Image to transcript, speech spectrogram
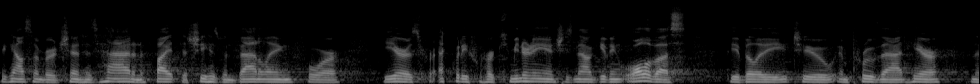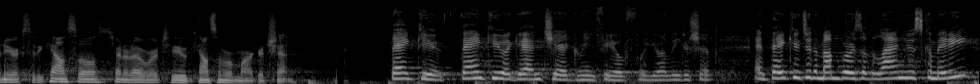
that Councilmember Chin has had in a fight that she has been battling for years for equity for her community, and she's now giving all of us the ability to improve that here in the New York City Council. Let's turn it over to Councilmember Margaret Chin. Thank you. Thank you again, Chair Greenfield, for your leadership. And thank you to the members of the Land Use Committee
